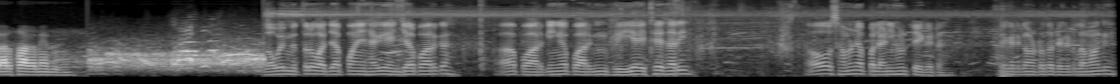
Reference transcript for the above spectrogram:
ਕਰ ਸਕਦੇ ਆ ਤੁਸੀਂ। ਲਓ ਵੀ ਮਿੱਤਰੋ, ਅੱਜ ਆਪਾਂ ਆਏ ਹੈਗੇ ਐਂਜਲ ਪਾਰਕ ਆਹ ਪਾਰਕਿੰਗ ਹੈ ਪਾਰਕਿੰਗ ਫ੍ਰੀ ਹੈ ਇੱਥੇ ਸਾਰੀ। ਆਹ ਉਹ ਸਾਹਮਣੇ ਆਪਾਂ ਲੈਣੀ ਹੁਣ ਟਿਕਟ ਟਿਕਟ ਕਾਊਂਟਰ ਤੋਂ ਟਿਕਟ ਲਵਾਂਗੇ।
